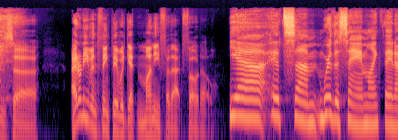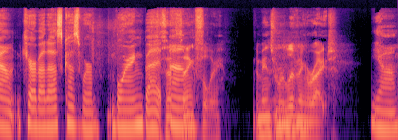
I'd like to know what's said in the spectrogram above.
is, uh, I don't even think they would get money for that photo. yeah, it's um we're the same. Like they don't care about us because we're boring. But Th- um, thankfully, it means we're living right. Yeah,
